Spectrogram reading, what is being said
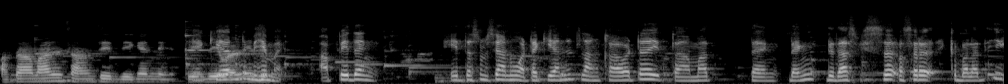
අසාමාන සංසිද්ධී ගැන්නේ ඒ කියන්න මෙහෙමයි. අපේ දැන් ඒදසුසය අනු අට කියන්නත් ලංකාවට ඉතාමත් දැන් දැන් දෙදස් විස්ස වසර එක බලදී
